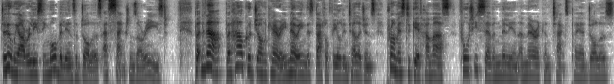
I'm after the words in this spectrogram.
to whom we are releasing more millions of dollars as sanctions are eased. But now, but how could John Kerry, knowing this battlefield intelligence, promise to give Hamas 47 million American taxpayer dollars?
